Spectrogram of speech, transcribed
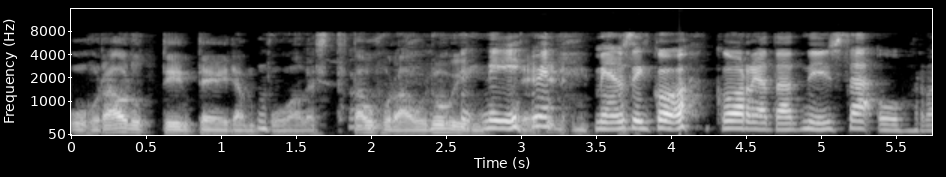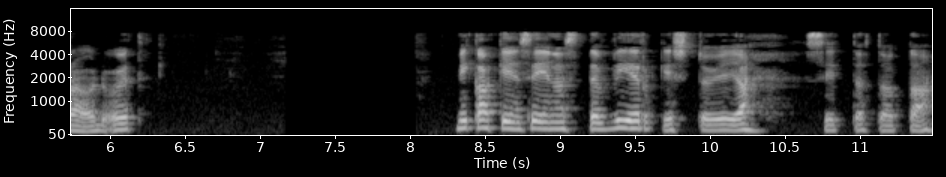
Uhrauduttiin teidän puolesta, tai uhrauduin Niin, mielisin ko- korjata, että niin sä uhrauduit. Mikakin siinä sitten virkistyi ja sitten tota,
